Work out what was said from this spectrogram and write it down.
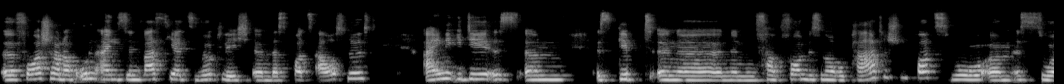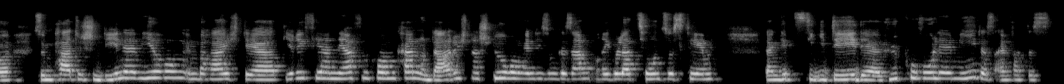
äh, Forscher noch uneins sind, was jetzt wirklich ähm, das POTS auslöst. Eine Idee ist, ähm, es gibt eine, eine, Form des neuropathischen POTS, wo ähm, es zur sympathischen Denervierung im Bereich der peripheren Nerven kommen kann und dadurch eine Störung in diesem gesamten Regulationssystem. Dann gibt es die Idee der Hypovolemie, dass einfach das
